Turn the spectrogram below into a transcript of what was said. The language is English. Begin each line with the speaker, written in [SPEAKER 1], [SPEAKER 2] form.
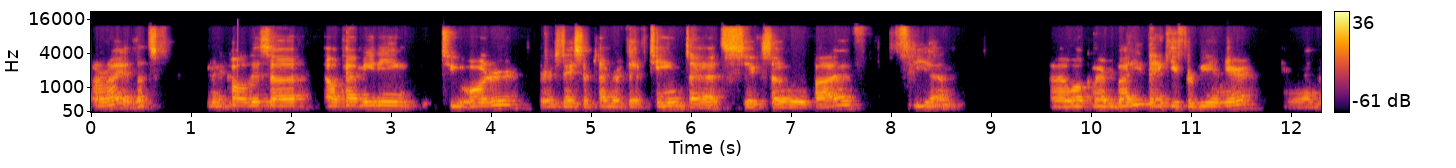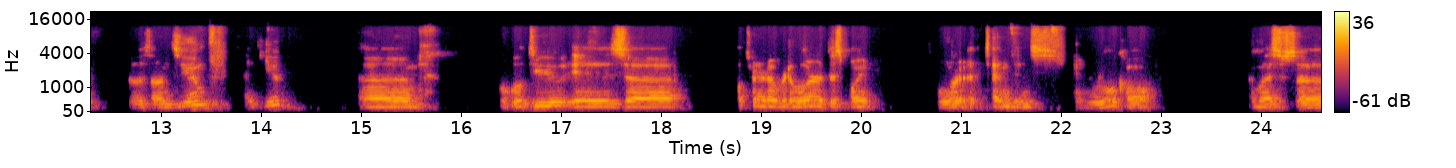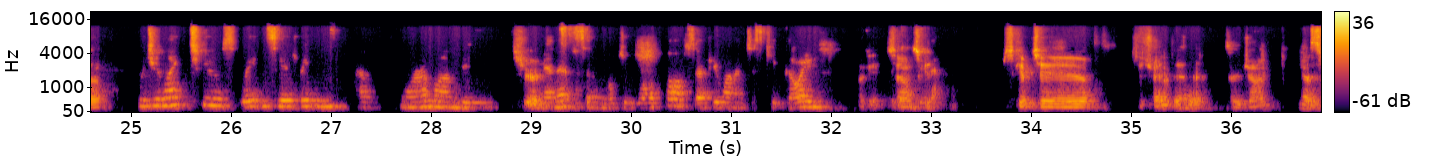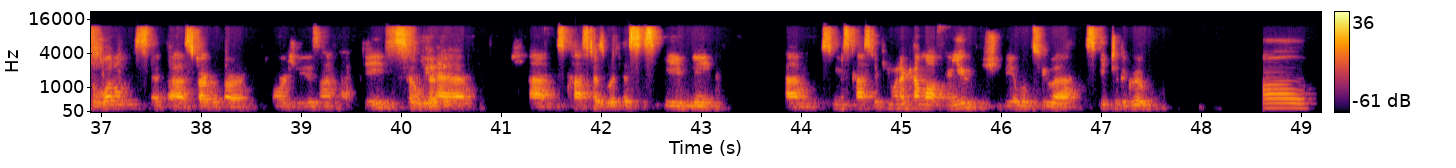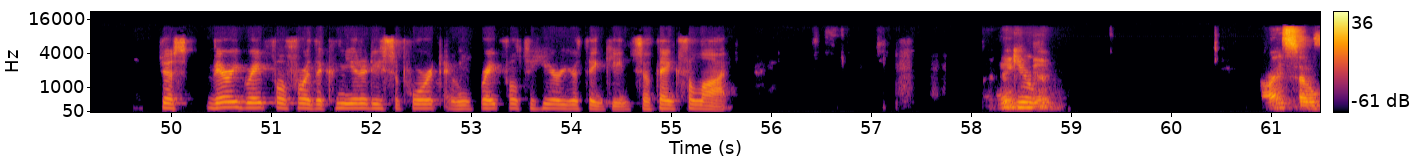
[SPEAKER 1] All right, let's, I'm gonna call this uh LCAP meeting to order Thursday, September fifteenth at six oh five P M. Uh, welcome, everybody. Thank you for being here and those on Zoom, thank you. Um, what we'll do is uh, I'll turn it over to Laura at this point for attendance and roll call. Unless uh,
[SPEAKER 2] Would you like to wait and see if we can have more on the
[SPEAKER 1] sure.
[SPEAKER 2] minutes and we'll do roll call? So if you want to just keep going.
[SPEAKER 1] Okay, sounds good. Skip to to Trent then, or John.
[SPEAKER 3] Yeah, so why don't we uh, start with our orange liaison updates. So we
[SPEAKER 1] Okay.
[SPEAKER 3] have uh, Ms. Costa's with us this evening. Um, so Ms. Costa, if you want to come off mute, you should be able to uh, speak to the group.
[SPEAKER 4] all just very grateful for the community support and grateful to hear your thinking. So thanks a lot.
[SPEAKER 3] Thank you. All right, so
